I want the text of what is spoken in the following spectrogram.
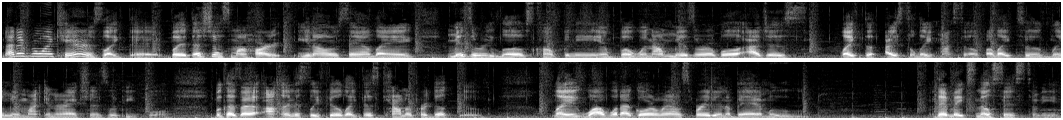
Not everyone cares like that, but that's just my heart. You know what I'm saying? Like misery loves company and but when I'm miserable, I just like to isolate myself. I like to limit my interactions with people because I, I honestly feel like that's counterproductive. Like, why would I go around spreading a bad mood? That makes no sense to me.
